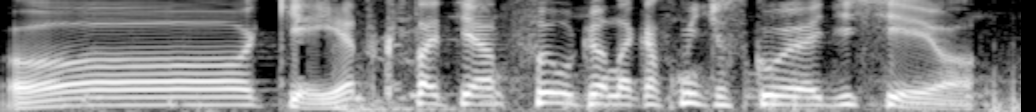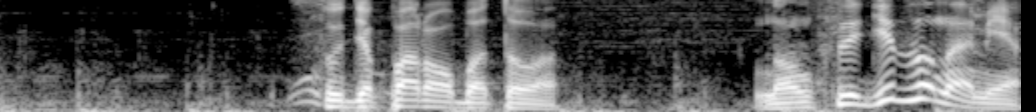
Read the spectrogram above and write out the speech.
Окей, это, кстати, отсылка на космическую Одиссею. Судя по роботу. Но он следит за нами.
